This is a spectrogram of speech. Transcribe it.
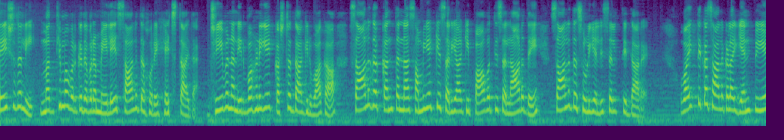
ದೇಶದಲ್ಲಿ ಮಧ್ಯಮ ವರ್ಗದವರ ಮೇಲೆ ಸಾಲದ ಹೊರೆ ಹೆಚ್ಚುತ್ತಾ ಇದೆ. ಜೀವನ ನಿರ್ವಹಣೆಯೇ ಕಷ್ಟದ್ದಾಗಿರುವಾಗ ಸಾಲದ ಕಂತನ್ನ ಸಮಯಕ್ಕೆ ಸರಿಯಾಗಿ ಪಾವತಿಸಲಾರದೆ ಸಾಲದ ಸುಳಿಯಲ್ಲಿ ಸಿಲುಕ್ತಿದ್ದಾರೆ. ವೈಯಕ್ತಿಕ ಸಾಲಗಳ ಎನ್ಪಿಎ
